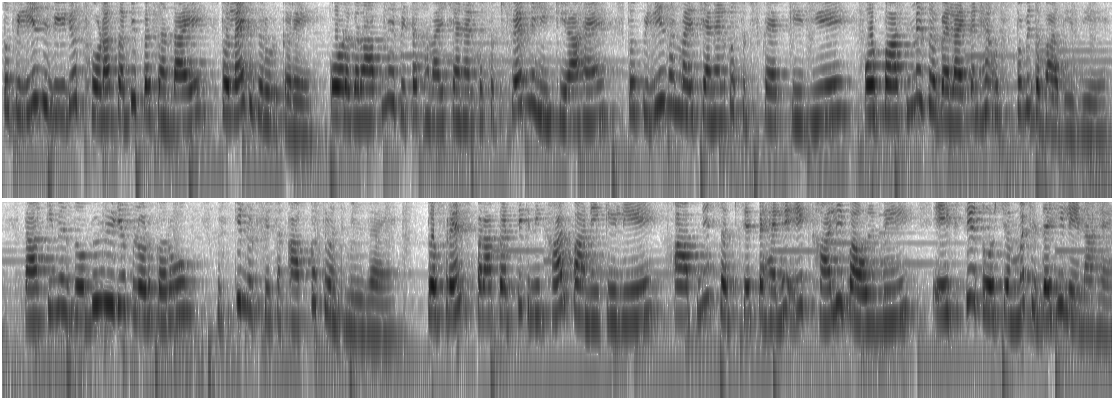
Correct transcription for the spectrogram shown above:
तो प्लीज़ वीडियो थोड़ा सा भी पसंद आए तो लाइक ज़रूर करें। और अगर आपने अभी तक हमारे चैनल को सब्सक्राइब नहीं किया है तो प्लीज़ हमारे चैनल को सब्सक्राइब कीजिए और पास में जो बेलाइकन है, उसको भी दबा दीजिए, ताकि मैं जो भी वीडियो अपलोड करूँ, उसकी नोटिफिकेशन आपको तुरंत मिल जाए। तो फ्रेंड्स, प्राकृतिक निखार पाने के लिए आपने सबसे पहले एक खाली बाउल में एक से दो चम्मच दही लेना है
